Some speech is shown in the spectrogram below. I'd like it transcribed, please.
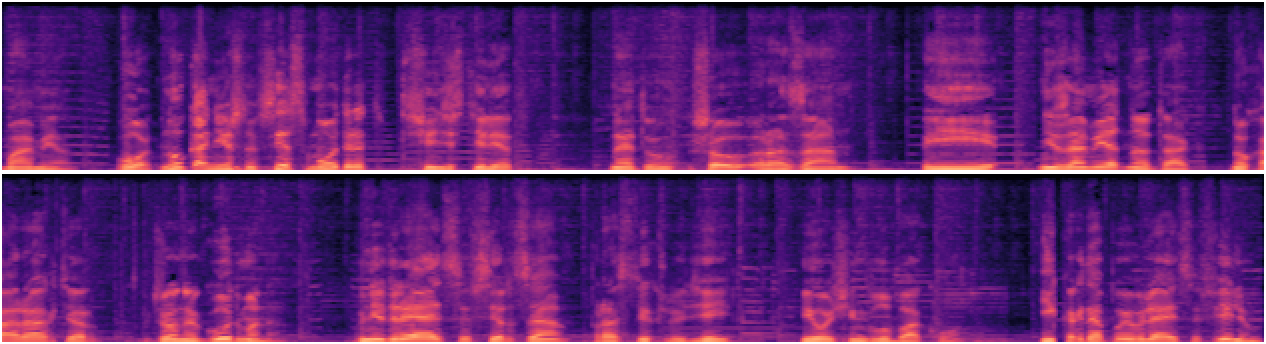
момент. Вот, ну, конечно, все смотрят в течение 10 лет на эту шоу «Розан». И незаметно так, но характер Джона Гудмана внедряется в сердца простых людей и очень глубоко. И когда появляется фильм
